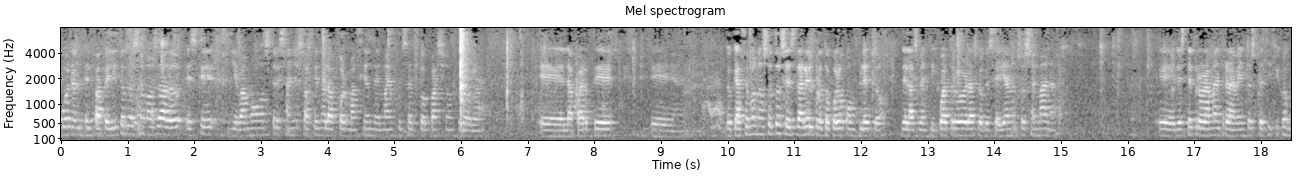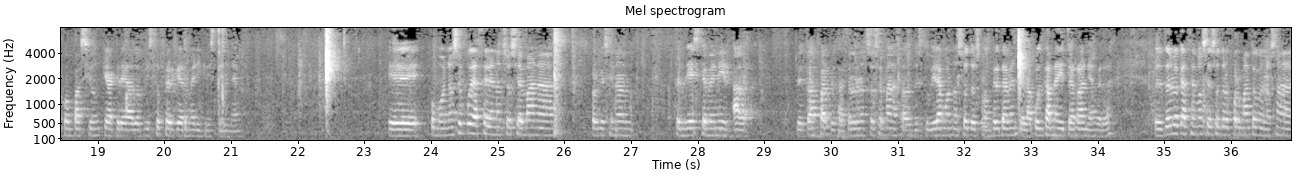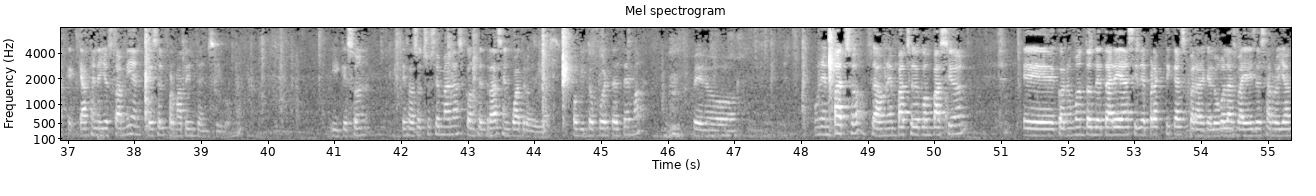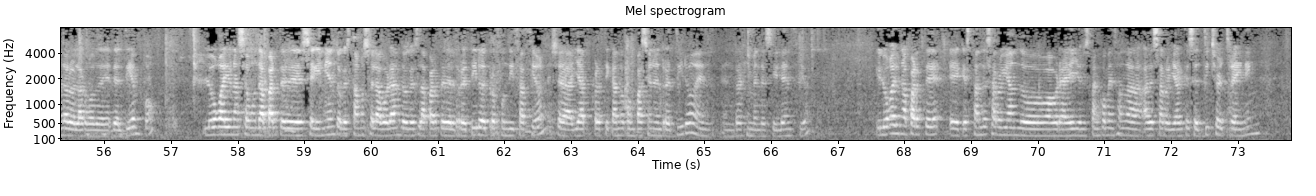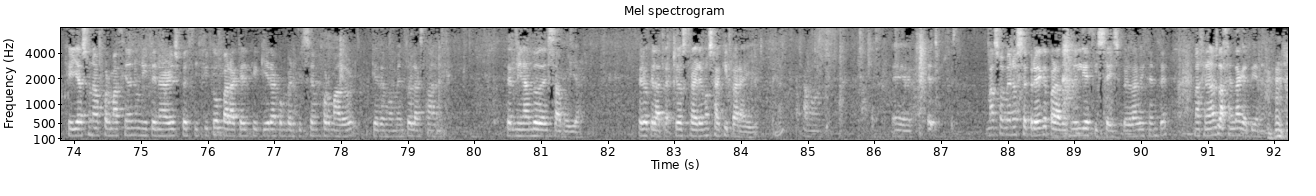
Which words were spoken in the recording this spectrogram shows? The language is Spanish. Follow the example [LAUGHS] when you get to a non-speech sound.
Bueno, el, el papelito que os hemos dado es que llevamos tres años haciendo la formación de Mindful Self Compassion Program. Eh, la parte, eh, lo que hacemos nosotros es dar el protocolo completo de las 24 horas, lo que serían ocho semanas, eh, de este programa de entrenamiento específico en compasión que ha creado Christopher Germer y Christine como no se puede hacer en ocho semanas, porque si no tendríais que venir a, de todas partes hacerlo en ocho semanas a donde estuviéramos nosotros, concretamente en la cuenca mediterránea, ¿verdad? Pero entonces lo que hacemos es otro formato que, hacen ellos también, que es el formato intensivo. Y que son esas ocho semanas concentradas en cuatro días. Un poquito fuerte el tema, pero un empacho, o sea, un empacho de compasión eh, con un montón de tareas y de prácticas para que luego las vayáis desarrollando a lo largo de- del tiempo. Luego hay una segunda parte de seguimiento que estamos elaborando, que es la parte del retiro de profundización, o sea, ya practicando compasión en retiro, en, en régimen de silencio. Y luego hay una parte eh, que están desarrollando ahora ellos, están comenzando a, a desarrollar, que es el Teacher Training, que ya es una formación, un itinerario específico para aquel que quiera convertirse en formador, que de momento la están terminando de desarrollar. Pero que, la tra- que os traeremos aquí para ello. ¿no? Vamos. Eh, eh, más o menos se prevé que para 2016, ¿verdad, Vicente? Imaginaos la agenda que tienen. [LAUGHS]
